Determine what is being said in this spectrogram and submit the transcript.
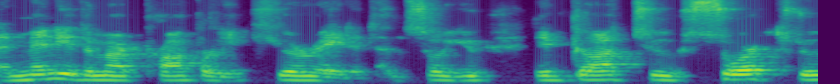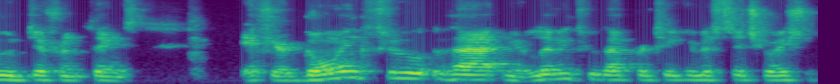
and many of them are properly curated, and so you you've got to sort through different things. If you're going through that and you're living through that particular situation,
